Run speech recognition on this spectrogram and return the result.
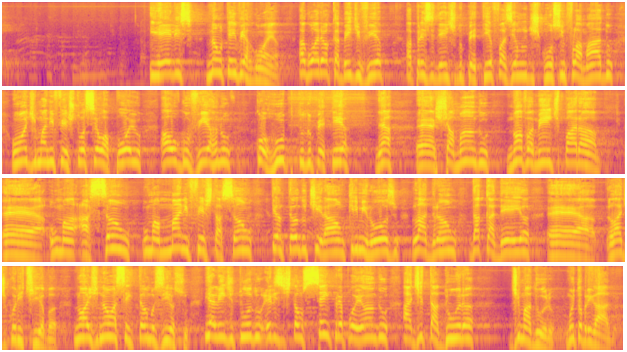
E eles não têm vergonha. Agora eu acabei de ver a presidente do PT fazendo um discurso inflamado, onde manifestou seu apoio ao governo corrupto do PT, né, é, chamando novamente para é, uma ação, uma manifestação, tentando tirar um criminoso, ladrão da cadeia é, lá de Curitiba. Nós não aceitamos isso. E, além de tudo, eles estão sempre apoiando a ditadura de Maduro. Muito obrigado.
